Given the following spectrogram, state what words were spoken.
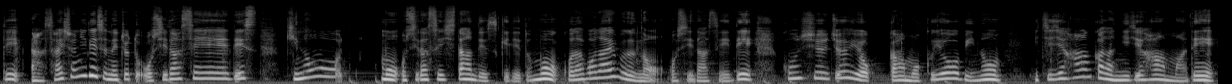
であ最初にですねちょっとお知らせです昨日もうお知らせしたんですけれどもコラボライブのお知らせで今週14日木曜日の1時半から2時半まで、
